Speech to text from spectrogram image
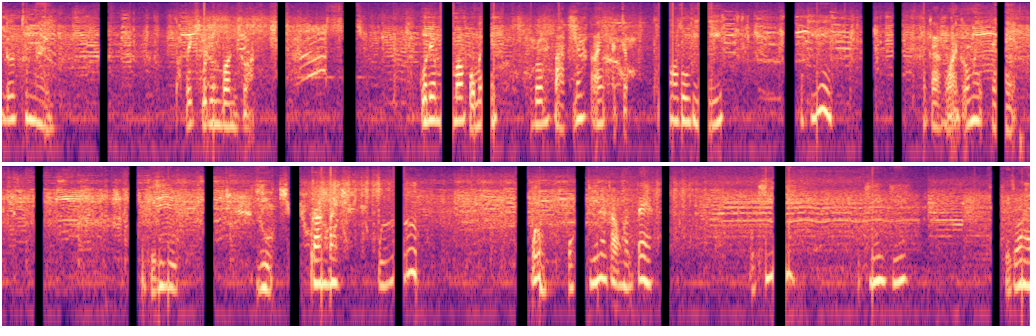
เลิกเท่ไหร่ต่อไปกูเล่นบอลก่อน กูเล่นบอลผมไม่โดนปัดไม่ตายอาจจะพอสูสีโอเคกากหวานก็ไม่แตกโอเคได้อยู่ยิงกลางไปปึ๊บปึ้งโอเคน้ากากหวานแตก โอเค โอเคโอเคเห็นตัวไหน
